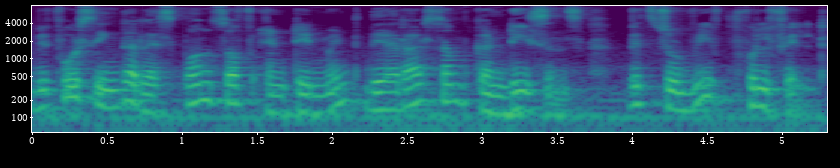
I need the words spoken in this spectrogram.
Before seeing the response of entrainment, there are some conditions which should be fulfilled.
